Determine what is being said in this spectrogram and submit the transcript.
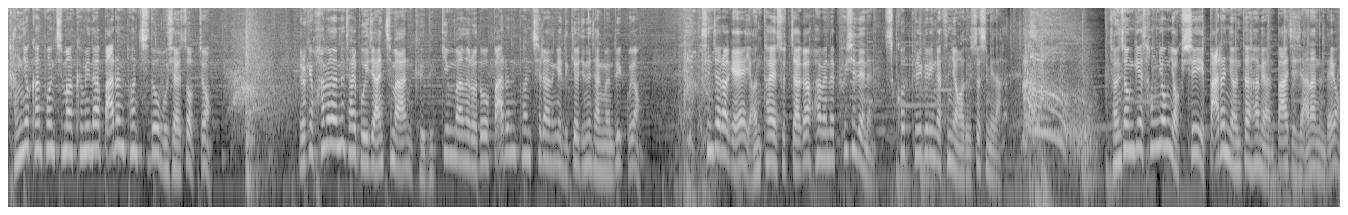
강력한 펀치만큼이나 빠른 펀치도 무시할 수 없죠. 이렇게 화면에는 잘 보이지 않지만 그 느낌만으로도 빠른 펀치라는 게 느껴지는 장면도 있고요. 친절하게 연타의 숫자가 화면에 표시되는 스콧 필그린 같은 영화도 있었습니다. 전성기의 성룡 역시 빠른 연타하면 빠지지 않았는데요.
